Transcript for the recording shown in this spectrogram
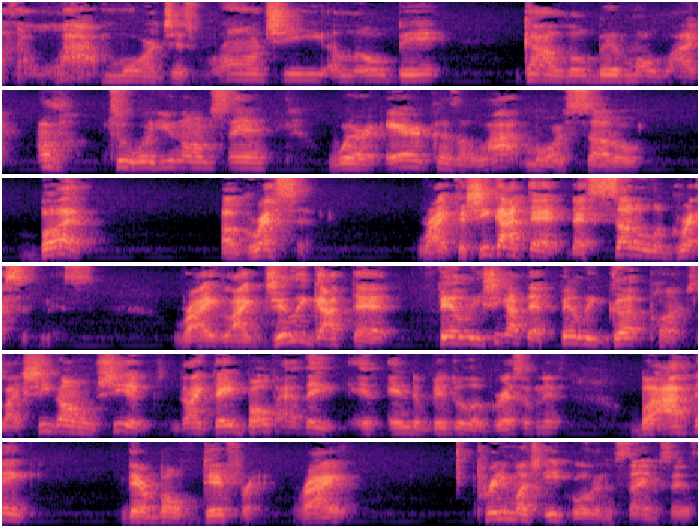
is a lot more just raunchy a little bit, got a little bit more like uh, to what you know what I'm saying. Where Erykah's a lot more subtle, but aggressive, right? Because she got that that subtle aggressiveness right? Like Jilly got that Philly, she got that Philly gut punch. Like she gon' she like they both have their individual aggressiveness, but I think they're both different, right? Pretty much equal in the same sense.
